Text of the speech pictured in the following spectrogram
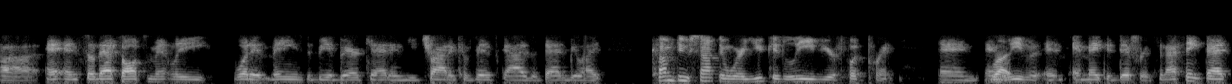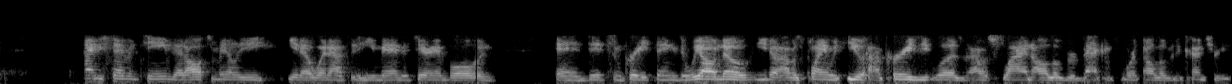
uh and, and so that's ultimately what it means to be a Bearcat and you try to convince guys of that and be like, come do something where you could leave your footprint and and right. leave it and, and make a difference. And I think that 97 team that ultimately, you know, went out to the humanitarian bowl and and did some great things. And we all know, you know, I was playing with you how crazy it was when I was flying all over, back and forth, all over the country.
